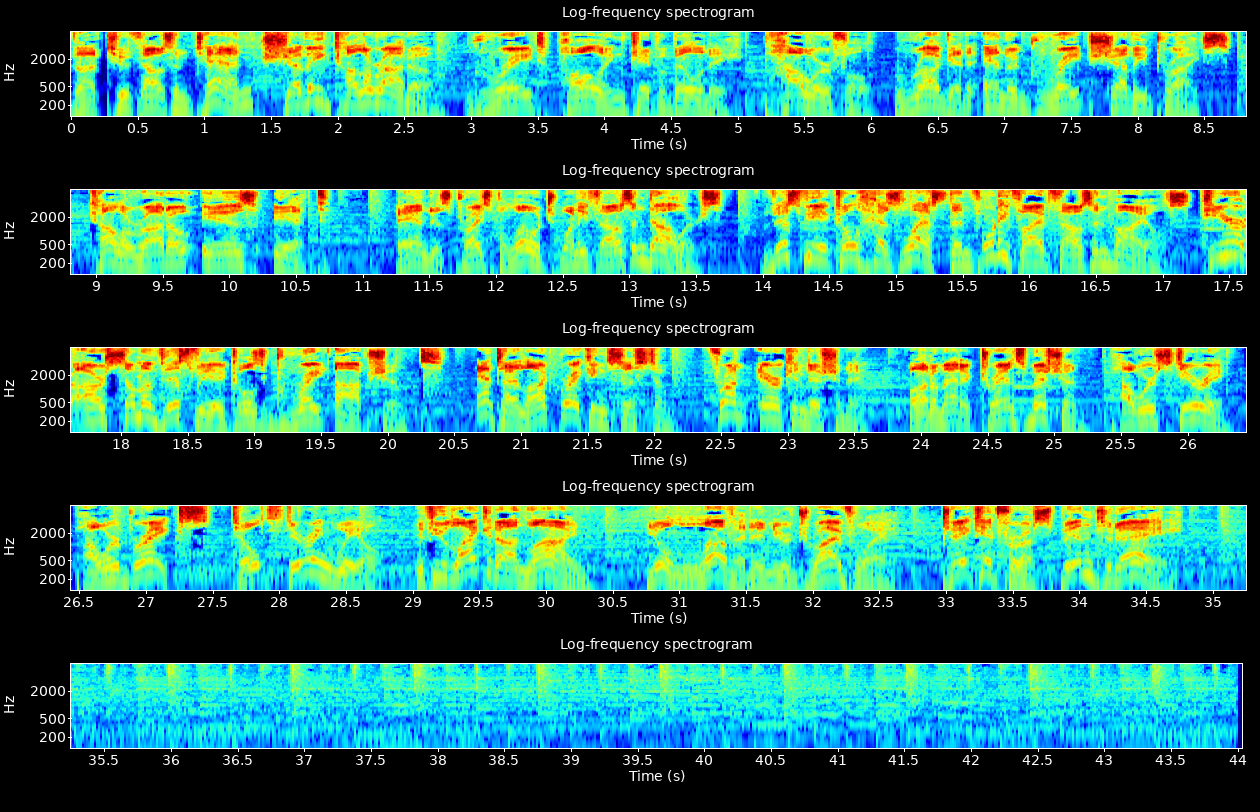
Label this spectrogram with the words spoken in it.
The 2010 Chevy Colorado. Great hauling capability. Powerful, rugged, and a great Chevy price. Colorado is it. And is priced below $20,000. This vehicle has less than 45,000 miles. Here are some of this vehicle's great options. Anti-lock braking system, front air conditioning, automatic transmission, power steering, power brakes, tilt steering wheel. If you like it online, you'll love it in your driveway. Take it for a spin today.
